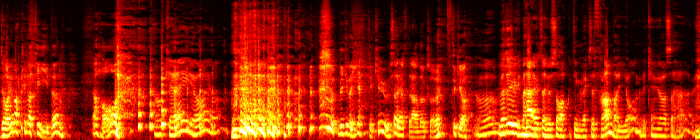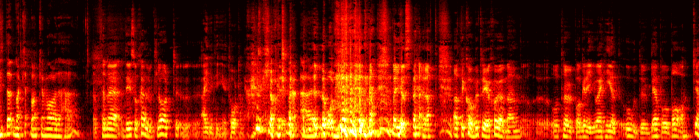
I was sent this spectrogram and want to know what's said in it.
det har ni varit hela tiden. Jaha. Okej, ja, ja. Vilket är jättekul så här i efterhand också, tycker jag. Ja, men det är ju liksom härligt hur saker och ting växer fram. Bara, ja, men vi kan ju göra så här. De kan vara det här. För det, det är så självklart. Nej, ingenting i tårtan är självklart. Men är logiskt. men just det här att, att det kommer tre sjömän och tar upp bageri och är helt odugliga på att baka.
